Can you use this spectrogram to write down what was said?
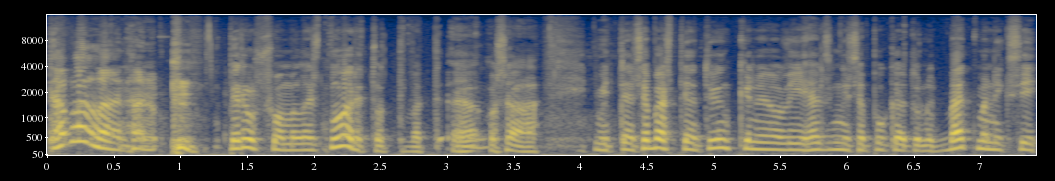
tavallaanhan perussuomalaiset nuoret ottivat ö, osaa. Nimittäin Sebastian Tynkkynen oli Helsingissä pukeutunut Batmaniksi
